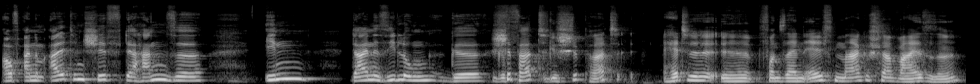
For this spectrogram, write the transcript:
auf einem alten Schiff der Hanse in deine Siedlung geschippert. Geschippert, hätte äh, von seinen Elfen magischerweise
